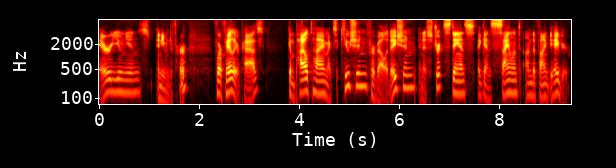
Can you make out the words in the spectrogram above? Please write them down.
error unions, and even defer for failure paths, compile time execution for validation, and a strict stance against silent, undefined behavior.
